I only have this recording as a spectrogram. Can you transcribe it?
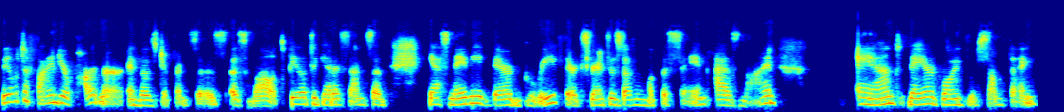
be able to find your partner in those differences as well, to be able to get a sense of, yes, maybe their grief, their experiences doesn't look the same as mine, and they are going through something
